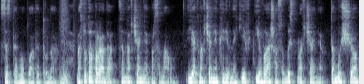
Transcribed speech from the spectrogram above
систему оплати труда. Наступна порада це навчання персоналу, як навчання керівників і ваше особисте навчання. Тому що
